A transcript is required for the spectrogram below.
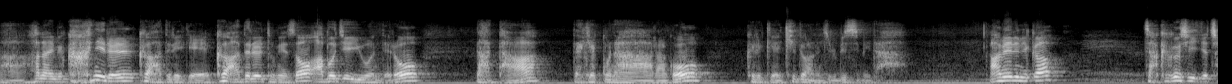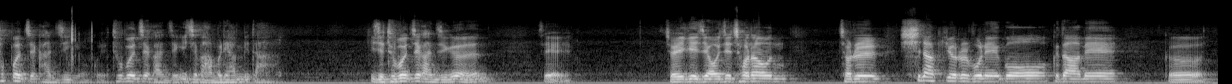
아, 하나님의 큰 일을 그 아들에게 그 아들을 통해서 아버지의 유언대로 나타내겠구나라고 그렇게 기도하는 줄 믿습니다. 아멘입니까? 자, 그것이 이제 첫 번째 간증이었고요. 두 번째 간증 이제 마무리합니다. 이제 두 번째 간증은 이제 저에게 이제 어제 전화 온 저를 신학교를 보내고 그 다음에 그,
